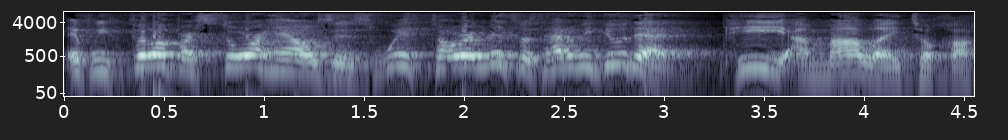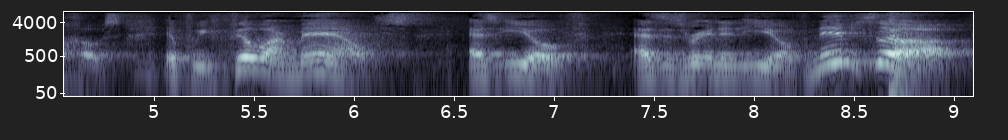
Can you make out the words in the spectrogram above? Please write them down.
If we fill up our storehouses with Torah mitzvahs, how do we do that? Pi amale tochachos. If we fill our mouths, as Iyov, as is written in Iyov. Nimsa!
